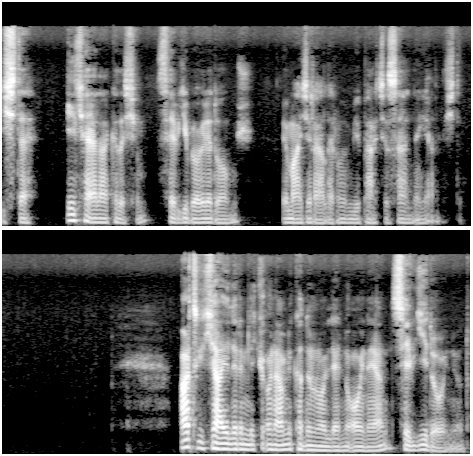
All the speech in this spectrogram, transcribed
İşte ilk hayal arkadaşım Sevgi böyle doğmuş ve maceralarımın bir parçası haline gelmişti. Artık hikayelerimdeki önemli kadın rollerini oynayan Sevgi'yi de oynuyordum.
